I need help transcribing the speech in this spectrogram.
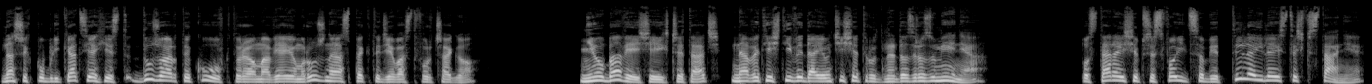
W naszych publikacjach jest dużo artykułów, które omawiają różne aspekty dzieła stwórczego. Nie obawiaj się ich czytać, nawet jeśli wydają ci się trudne do zrozumienia. Postaraj się przyswoić sobie tyle, ile jesteś w stanie.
